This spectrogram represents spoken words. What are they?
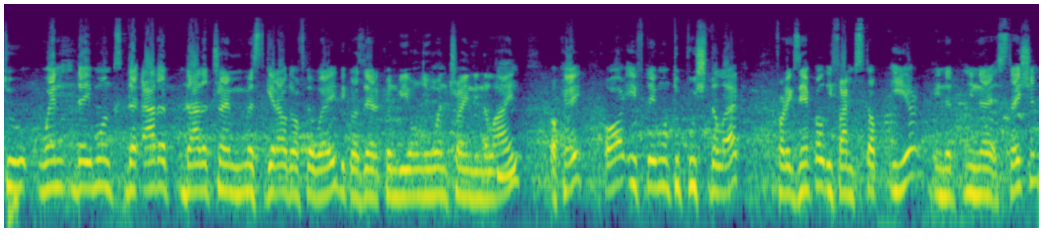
to when they want the other the other train must get out of the way because there can be only one train in the mm-hmm. line okay or if they want to push the leg for example if i'm stopped here in the in a station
